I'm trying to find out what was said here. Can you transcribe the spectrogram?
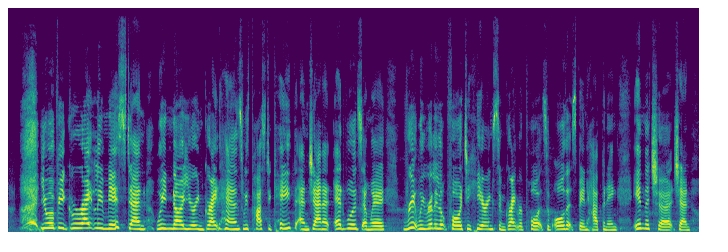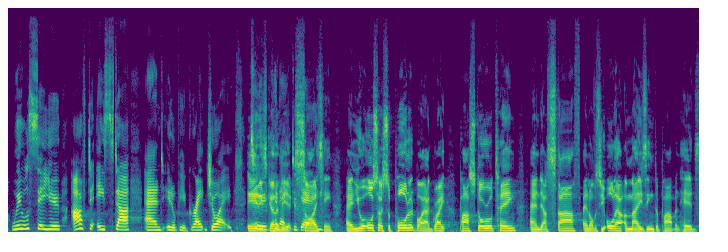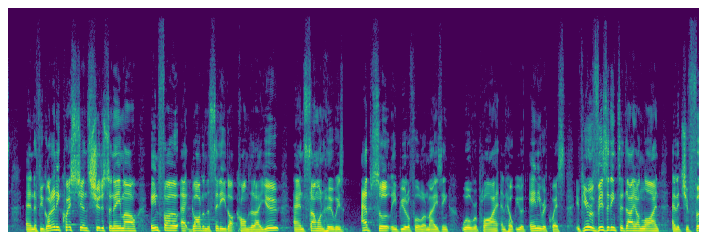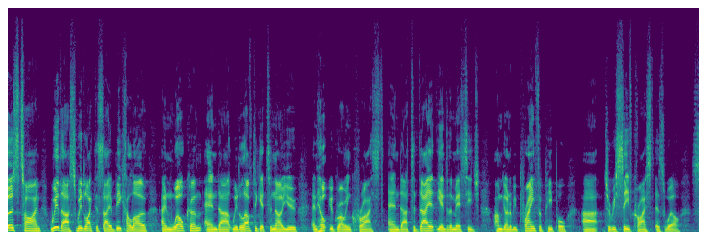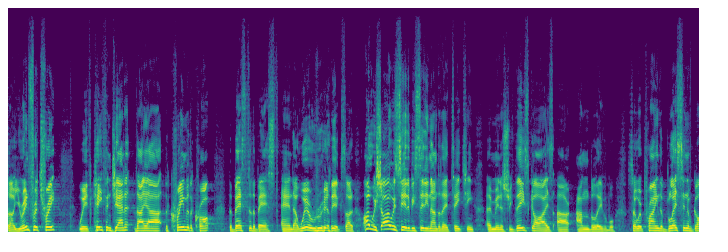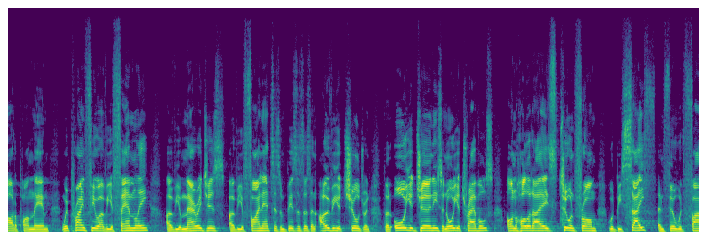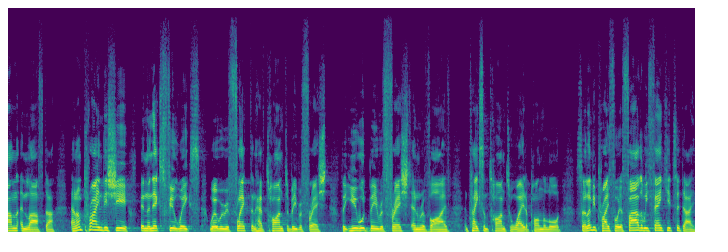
You will be greatly missed, and we know you're in great hands with Pastor Keith and Janet Edwards, and we're re- we really look forward to hearing some great reports of all that's been happening in the church. And we will see you after Easter, and it'll be a great joy. It to is going to be connect again. exciting. And you are also supported by our great pastoral team and our staff, and obviously all our amazing department heads. And if you've got any questions, shoot us an email info at godinthecity.com.au, and someone who is absolutely beautiful and amazing will reply and help you with any requests. If you're visiting today online and it's your first time with us, we'd like to say a big hello and welcome, and uh, we'd love to get to know you and help you grow in Christ. And uh, today, at the end of the message, I'm going to be praying for people uh, to receive Christ as well. So you're in for a treat with Keith and Janet. They are the cream of the crop, the best of the best, and uh, we're really excited. I wish I was here to be sitting under their teaching and ministry. These guys are unbelievable. So we're praying the blessing of God upon them. We're praying for you over your family, over your marriages, over your finances and businesses, and over your children, that all your journeys and all your travels on holidays to and from would be safe and filled with fun and laughter. And I'm praying this year, in the next few weeks, where we reflect and have time to be refreshed, that you would be refreshed and revived and take some time to wait upon the Lord. So let me pray for you. Father, we thank you today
